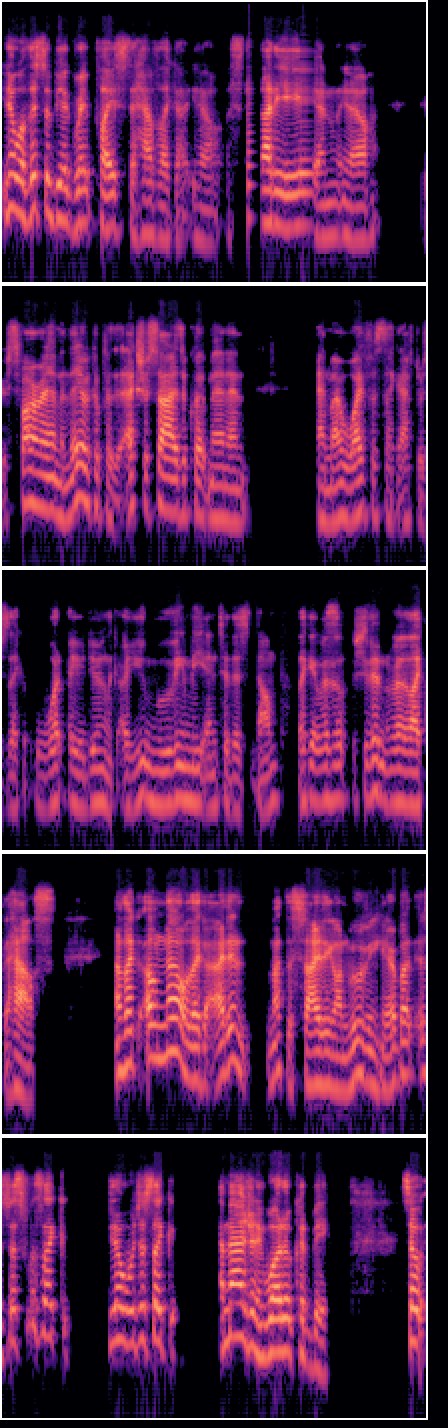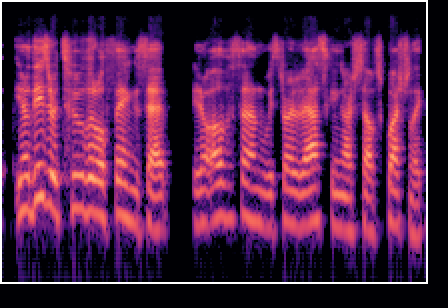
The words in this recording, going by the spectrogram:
You know, well, this would be a great place to have like a, you know, a study and, you know, your sparring and we could put the exercise equipment. And and my wife was like after she's like what are you doing? Like are you moving me into this dump? Like it was she didn't really like the house. I'm like oh no like i didn't I'm not deciding on moving here but it just was like you know we're just like imagining what it could be. So you know these are two little things that you know all of a sudden we started asking ourselves questions like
